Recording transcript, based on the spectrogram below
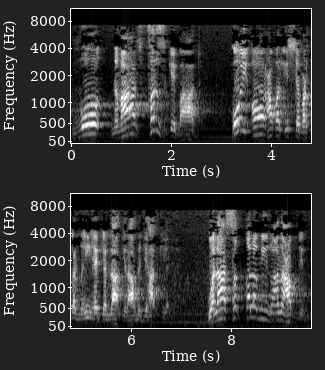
وہ نماز فرض کے بعد کوئی اور عمل اس سے بڑھ کر نہیں ہے کہ اللہ کی راہ میں جہاد کیا جائے۔ ولا سکل میزان عبدن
